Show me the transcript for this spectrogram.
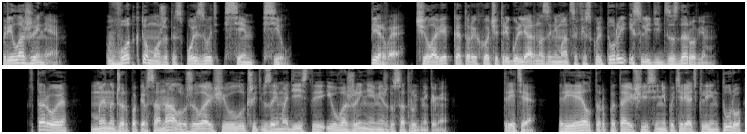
Приложение. Вот кто может использовать 7 сил. Первое. Человек, который хочет регулярно заниматься физкультурой и следить за здоровьем. Второе. Менеджер по персоналу, желающий улучшить взаимодействие и уважение между сотрудниками. Третье. Риэлтор, пытающийся не потерять клиентуру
